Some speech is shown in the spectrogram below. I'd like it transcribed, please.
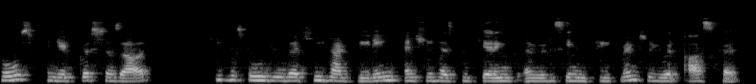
Close-ended questions are, she has told you that she had bleeding and she has been caring and uh, receiving treatment. So you will ask her,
